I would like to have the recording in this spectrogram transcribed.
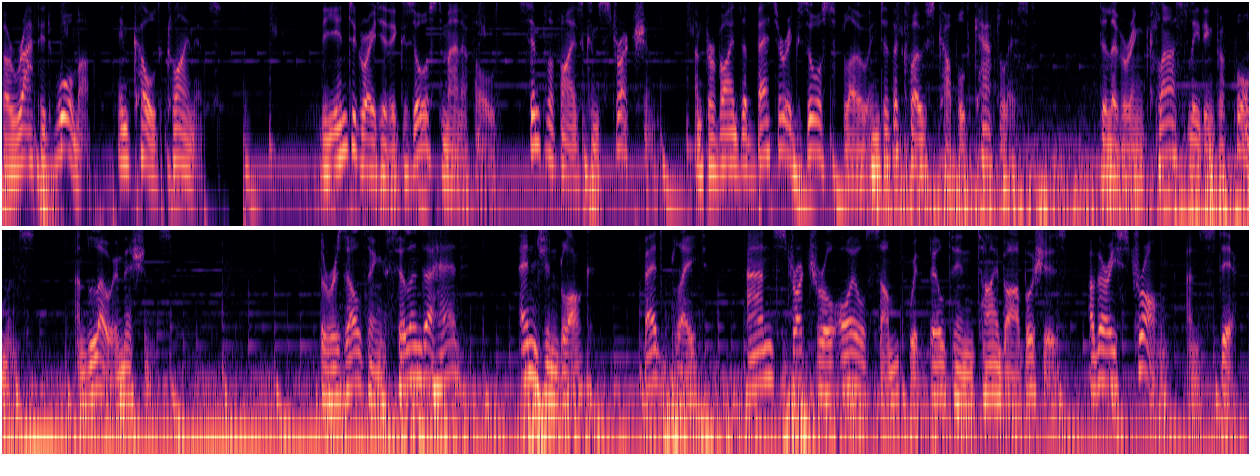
for rapid warm-up in cold climates. The integrated exhaust manifold simplifies construction and provides a better exhaust flow into the close-coupled catalyst, delivering class-leading performance and low emissions. The resulting cylinder head, engine block, bed plate and structural oil sump with built-in tie bar bushes are very strong and stiff.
